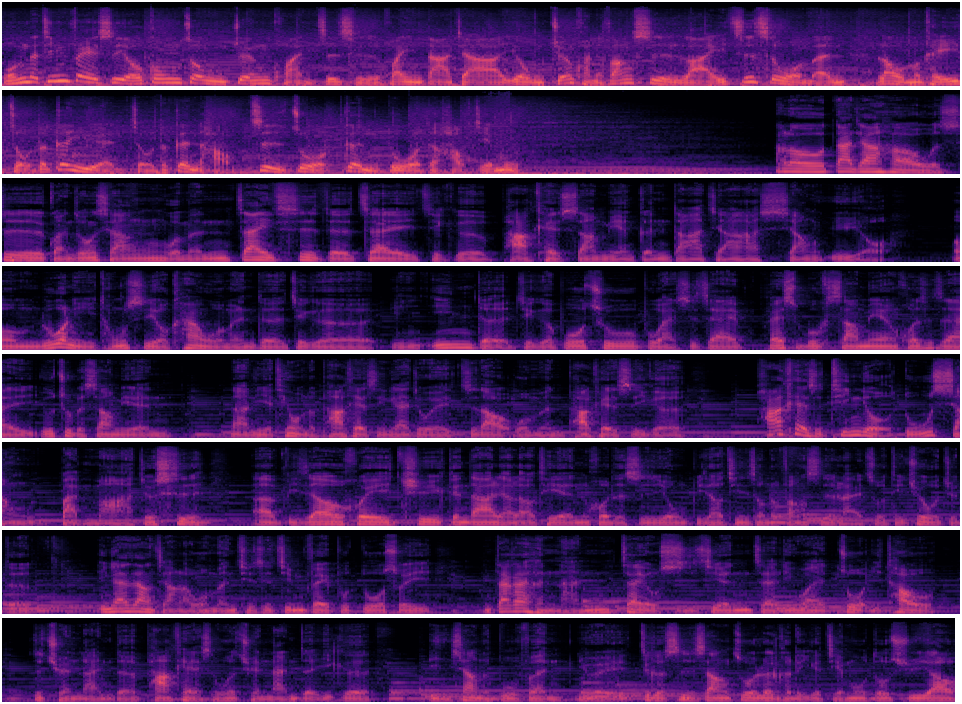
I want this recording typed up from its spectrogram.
我们的经费是由公众捐款支持，欢迎大家用捐款的方式来支持我们，让我们可以走得更远，走得更好，制作更多的好节目。Hello，大家好，我是管中祥，我们再一次的在这个 Podcast 上面跟大家相遇哦。嗯，如果你同时有看我们的这个影音的这个播出，不管是在 Facebook 上面或者在 YouTube 上面，那你也听我们的 Podcast，应该就会知道我们 Podcast 是一个 Podcast 听友独享版嘛，就是呃比较会去跟大家聊聊天，或者是用比较轻松的方式来做。的确，我觉得应该这样讲了，我们其实经费不多，所以你大概很难再有时间再另外做一套。是全蓝的 podcast 或全蓝的一个影像的部分，因为这个事实上做任何的一个节目都需要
